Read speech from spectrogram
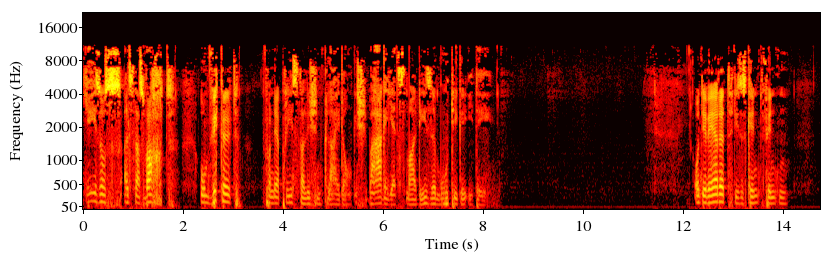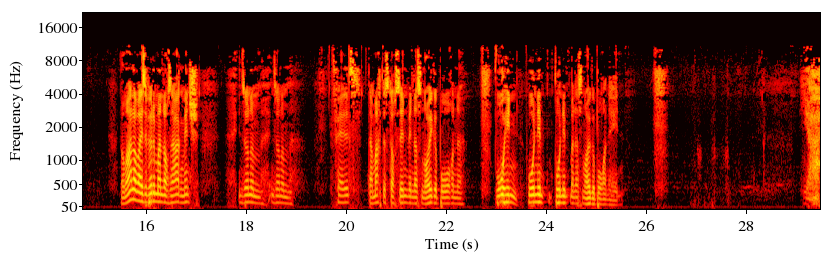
Jesus als das Wort umwickelt von der priesterlichen Kleidung. Ich wage jetzt mal diese mutige Idee. Und ihr werdet dieses Kind finden. Normalerweise würde man doch sagen, Mensch, in so einem, in so einem Fels, da macht es doch Sinn, wenn das Neugeborene, wohin, wo nimmt, wo nimmt man das Neugeborene hin? Ja,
